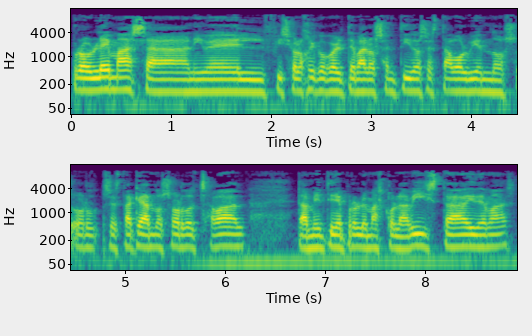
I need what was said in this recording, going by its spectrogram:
problemas a nivel fisiológico con el tema de los sentidos, se está volviendo sordo, se está quedando sordo el chaval, también tiene problemas con la vista y demás.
